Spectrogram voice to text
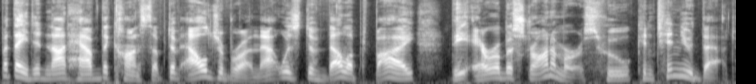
But they did not have the concept of algebra and that was developed by the Arab astronomers who continued that.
